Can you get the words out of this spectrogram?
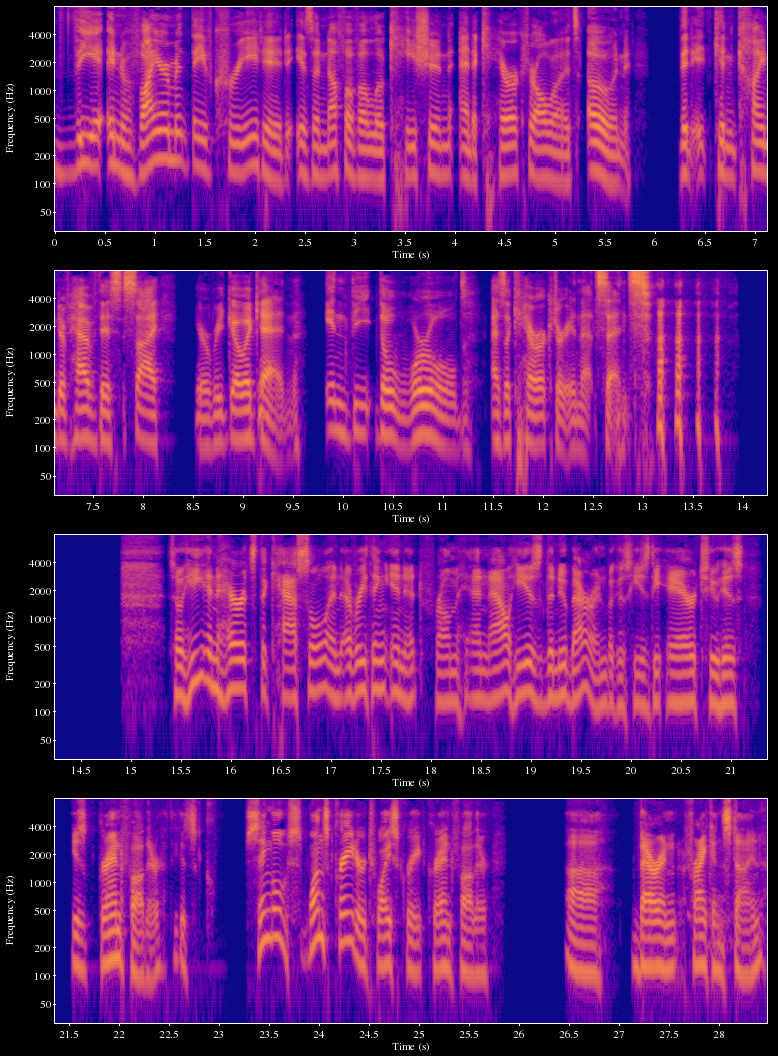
the environment they've created is enough of a location and a character all on its own that it can kind of have this sigh here we go again in the the world as a character in that sense. So he inherits the castle and everything in it from and now he is the new baron because he's the heir to his his grandfather. I think it's single once great or twice great grandfather uh baron frankenstein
